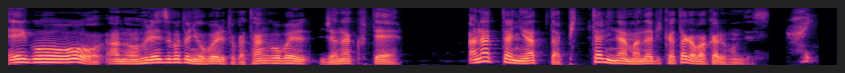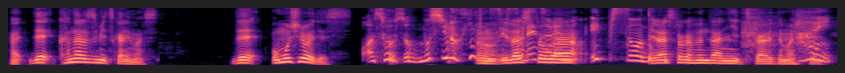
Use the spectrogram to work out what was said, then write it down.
英語を、あの、フレーズごとに覚えるとか単語を覚えるじゃなくて、あなたに合ったぴったりな学び方がわかる本です。はい。はい。で、必ず見つかります。で、面白いです。あ、そうそう、面白いんですよ。うんイラストがそれぞれのエピソード。イラストがふんだんに使われてまして。はい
